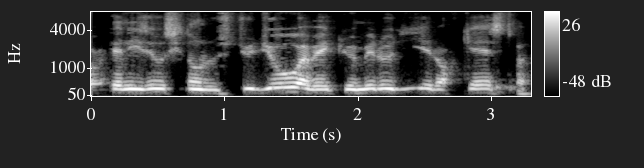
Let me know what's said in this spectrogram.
organisé aussi dans le studio avec Mélodie et l'orchestre.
